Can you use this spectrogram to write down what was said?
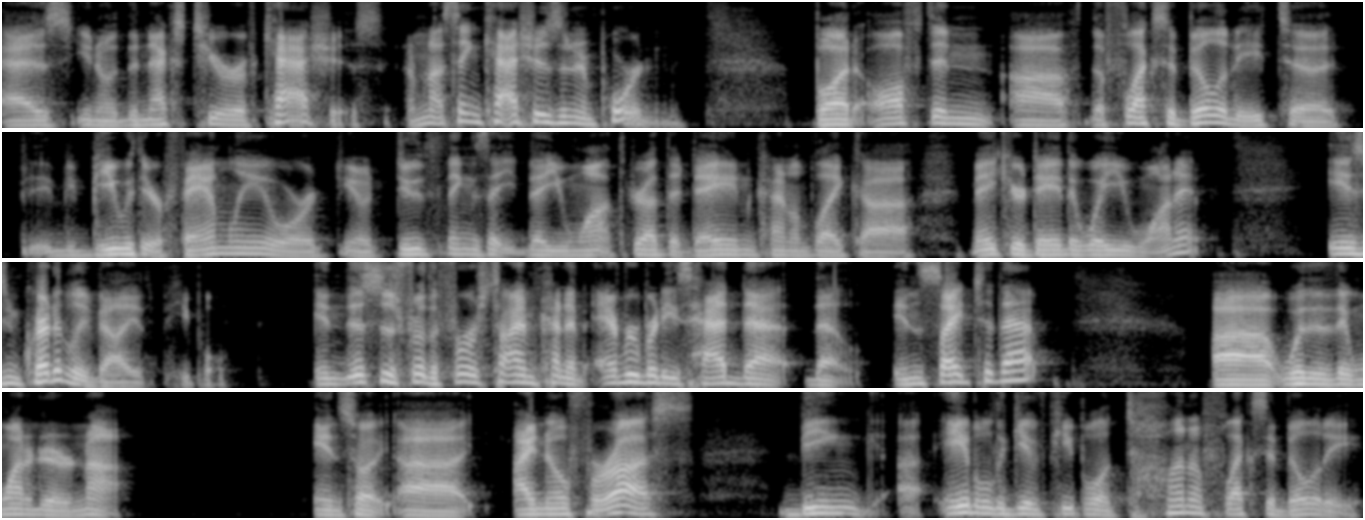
as you know the next tier of cash is. I'm not saying cash isn't important, but often uh, the flexibility to be with your family or you know do things that that you want throughout the day and kind of like uh, make your day the way you want it is incredibly valuable to people and this is for the first time kind of everybody's had that that insight to that uh whether they wanted it or not. And so uh i know for us being uh, able to give people a ton of flexibility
